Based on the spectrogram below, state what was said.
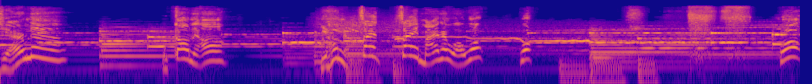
节目呢？我告诉你啊，以后你再再埋汰我，我我我。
